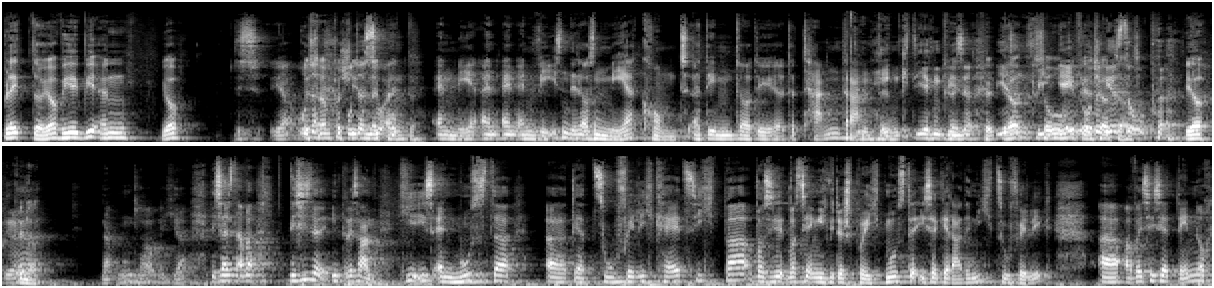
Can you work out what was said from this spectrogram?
Blätter, ja, wie, wie ein, ja, das, ja, oder, das oder so ein, ein, Meer, ein, ein, ein Wesen, das aus dem Meer kommt, äh, dem da die, der Tang dranhängt, irgendwie so, wie ja, so, ein so oder wie aus der Oper. Ja, ja, genau. Na, unglaublich, ja. Das heißt aber, das ist ja interessant. Hier ist ein Muster äh, der Zufälligkeit sichtbar, was, was ja eigentlich widerspricht. Muster ist ja gerade nicht zufällig, äh, aber es ist ja dennoch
